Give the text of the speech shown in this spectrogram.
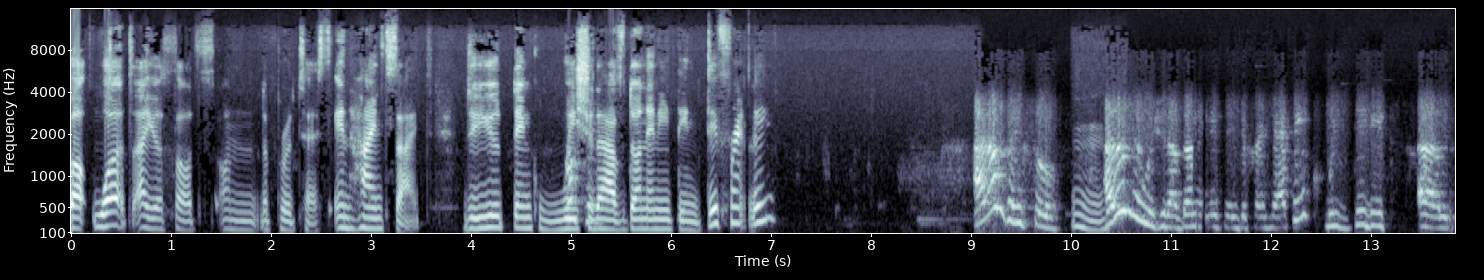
But what are your thoughts on the protest in hindsight? Do you think we okay. should have done anything differently? I don't think so. Mm. I don't think we should have done anything differently. I think we did it. Um,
